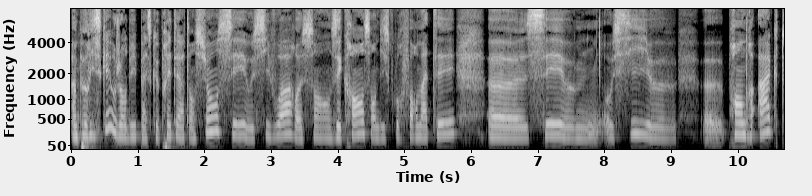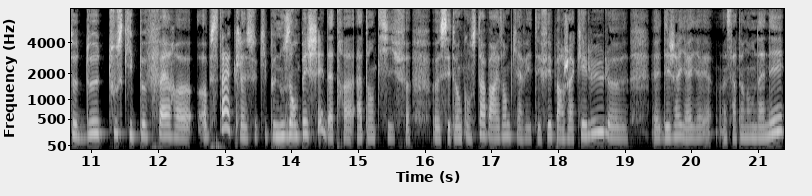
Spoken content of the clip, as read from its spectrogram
un peu risqué aujourd'hui, parce que prêter attention, c'est aussi voir sans écran, sans discours formaté, euh, c'est aussi prendre acte de tout ce qui peut faire obstacle, ce qui peut nous empêcher d'être attentifs. c'est un constat, par exemple, qui avait été fait par Jacques Ellul euh, déjà il y, a, un certain nombre d'années.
